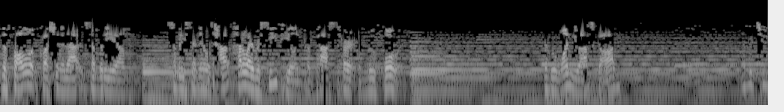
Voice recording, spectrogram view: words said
the follow up question to that somebody um, somebody sent in was how, how do I receive healing from past hurt and move forward? Number one, you ask God. Number two,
